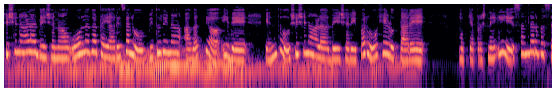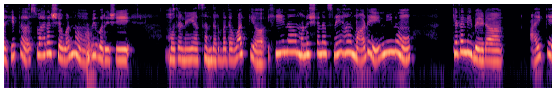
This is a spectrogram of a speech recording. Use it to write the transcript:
ಶಿಶುನಾಳಾಧೀಶನ ಓಲಗ ತಯಾರಿಸಲು ಬಿದಿರಿನ ಅಗತ್ಯ ಇದೆ ಎಂದು ಶಿಶುನಾಳಾಧೀಶರಿಬ್ಬರು ಹೇಳುತ್ತಾರೆ. ಮುಖ್ಯ ಪ್ರಶ್ನೆ ಈ ಸಂದರ್ಭ ಸಹಿತ ಸ್ವಾರಸ್ಯವನ್ನು ವಿವರಿಸಿ. ಮೊದಲನೆಯ ಸಂದರ್ಭದ ವಾಕ್ಯ, ಹೀನ ಮನುಷ್ಯನ ಸ್ನೇಹ ಮಾಡಿ ನೀನು ಕೆಡಲಿಬೇಡ. ಆಯ್ಕೆ,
